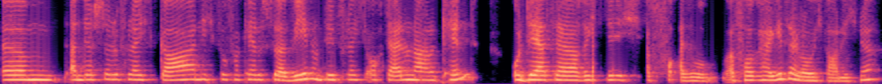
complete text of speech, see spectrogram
ähm, an der Stelle vielleicht gar nicht so verkehrt ist zu erwähnen und den vielleicht auch der eine oder andere kennt. Und der ist ja richtig, also erfolgreich geht es ja, glaube ich, gar nicht, ne?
